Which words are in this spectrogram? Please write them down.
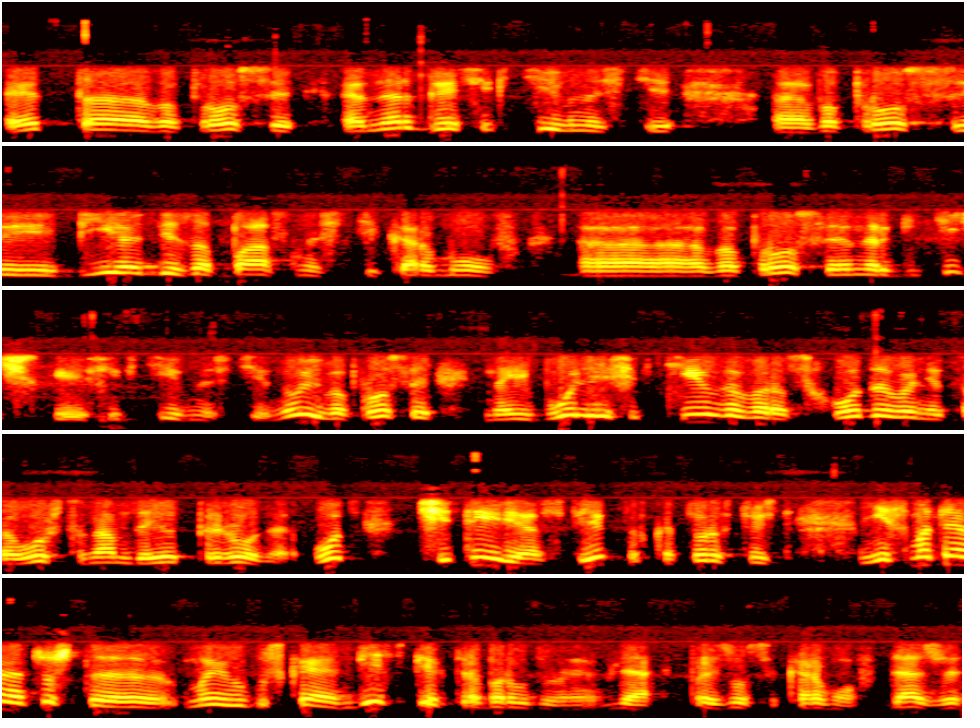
это вопросы энергоэффективности, э, вопросы биобезопасности кормов, вопросы энергетической эффективности, ну и вопросы наиболее эффективного расходования того, что нам дает природа. Вот четыре аспекта, в которых, то есть, несмотря на то, что мы выпускаем весь спектр оборудования для производства кормов, даже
